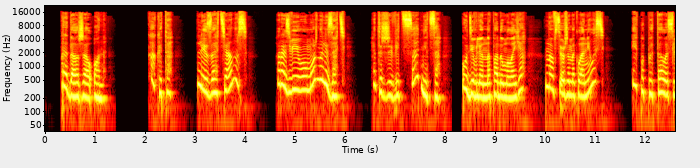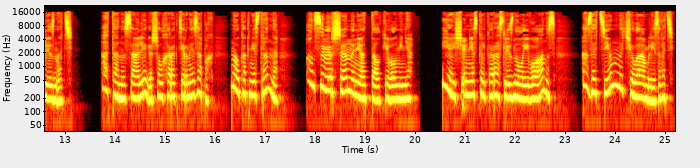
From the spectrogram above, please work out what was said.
— продолжал он. «Как это? Лизать анус? Разве его можно лизать? Это же ведь садница!» Удивленно подумала я, но все же наклонилась и попыталась лизнуть. От ануса Олега шел характерный запах, но, как ни странно, он совершенно не отталкивал меня. Я еще несколько раз лизнула его анус, а затем начала облизывать.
